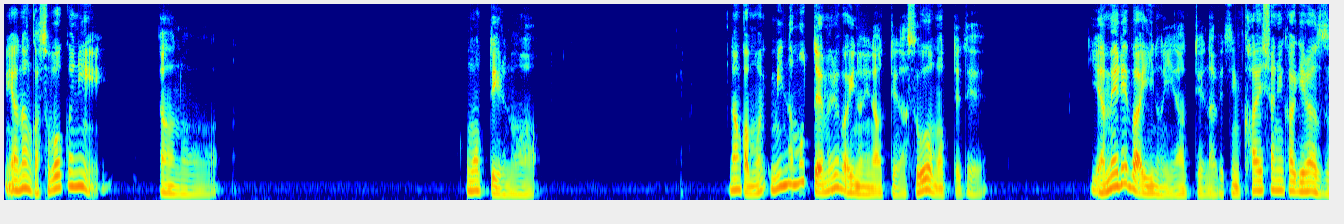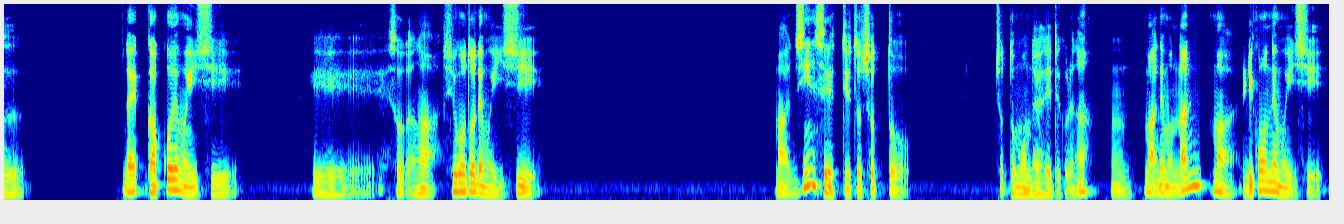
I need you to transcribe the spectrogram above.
いや、なんか素朴に、あの、思っているのは、なんかもみんなもっと辞めればいいのになっていうのはすごい思ってて、辞めればいいのになっていうのは別に会社に限らず、学校でもいいし、えー、そうだな、仕事でもいいし、まあ人生っていうとちょっと、ちょっと問題が出てくるな。うん。まあでもなん、まあ離婚でもいいし、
